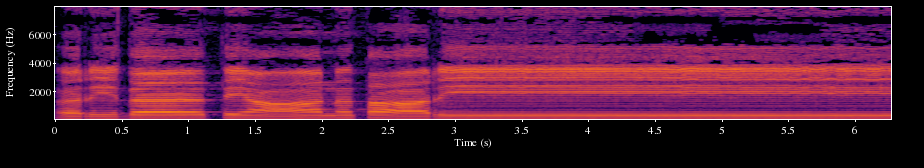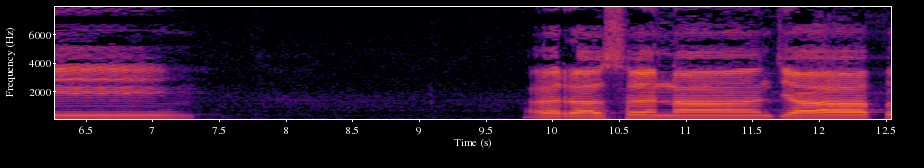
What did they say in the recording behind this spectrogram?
ਹਿਰਦੈ ਧਿਆਨ ਧਾਰੀ ਰਸਨਾ ਜਾਪ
